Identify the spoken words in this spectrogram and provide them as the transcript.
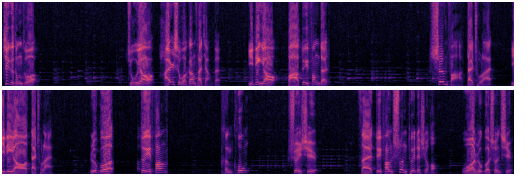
这个动作主要还是我刚才讲的，一定要把对方的身法带出来，一定要带出来。如果对方很空，顺势在对方顺推的时候，我如果顺势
